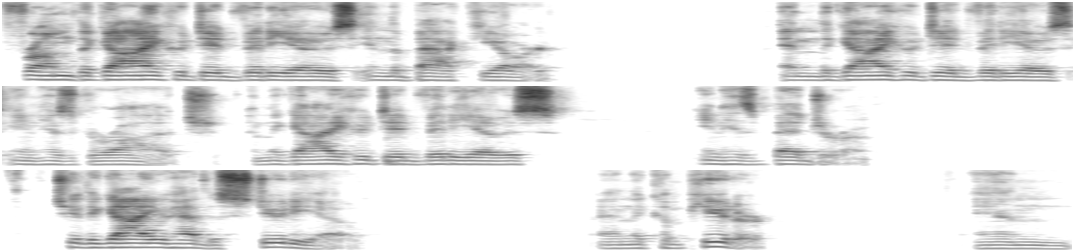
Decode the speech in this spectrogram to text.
from the guy who did videos in the backyard and the guy who did videos in his garage and the guy who did videos in his bedroom to the guy who had the studio and the computer and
